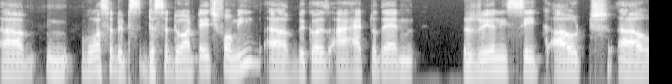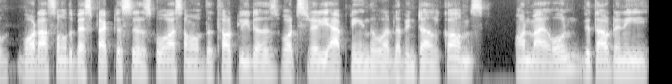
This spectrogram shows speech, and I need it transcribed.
um, was a dis- disadvantage for me uh, because I had to then really seek out uh, what are some of the best practices, who are some of the thought leaders, what's really happening in the world of internal comms on my own without any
